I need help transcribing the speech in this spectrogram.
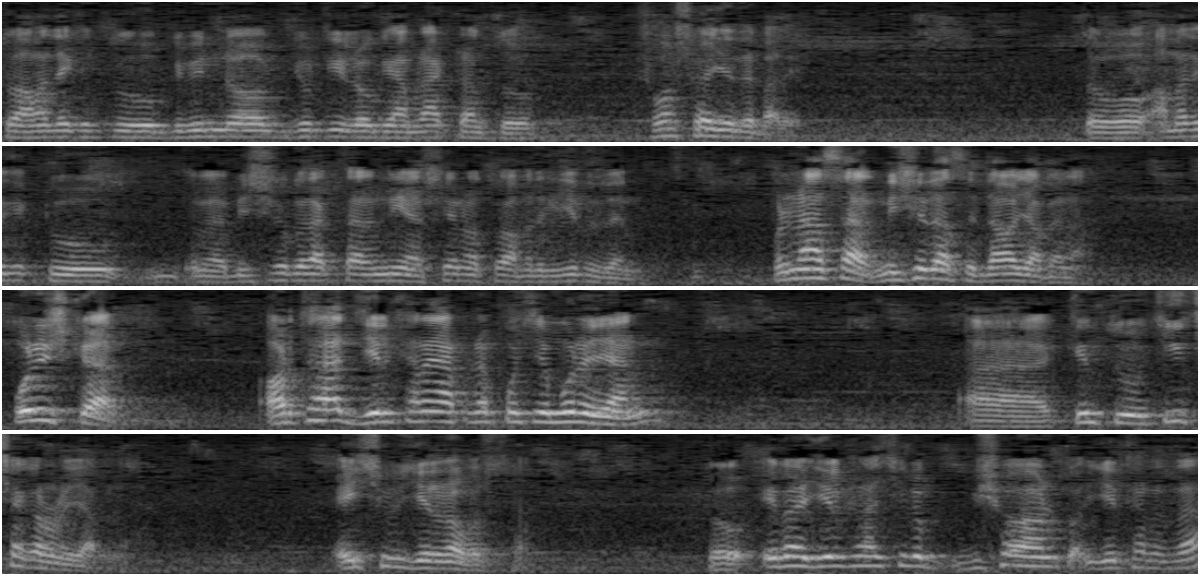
তো আমাদের কিন্তু বিভিন্ন জটিল রোগে আমরা আক্রান্ত, সমস্যা হয়ে যেতে পারে। তো আমাদেরকে একটু বিশেষজ্ঞ ডাক্তার নিয়ে আসেন অথবা আমাদেরকে যেতে দেন। বলে, না স্যার, নিষেধ আছে, দেওয়া যাবে না। পরিষ্কার। অর্থাৎ জেলখানায় আপনারা পচে মরে যান কিন্তু চিকিৎসা কারণে যাবে না। এই ছিল জেলের অবস্থা। তো এবার জেলখানা ছিল ভীষণ জেলখানাটা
